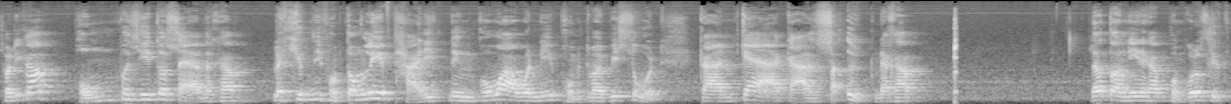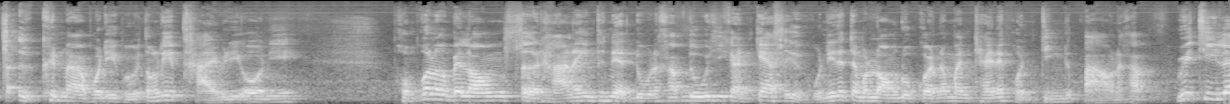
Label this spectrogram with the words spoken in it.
สวัสดีครับ ผมพชีตัวแสบนะครับ และคลิปนี้ผมต้องรีบถ่ายนิดนึง เพราะว่าวันนี้ผมจะมาพิสูจน์การแก้อาการสะอึกนะครับ แล้วตอนนี้นะครับผมก็รู้สึกสะอึกขึ้นมาพอดีผมต้องรีบถ่ายวิดีโอนี้ ผมก็ลองไปลองเสิร์ชหาในอินเทอร์เน็ตดูนะครับ ดูวิธีการแก้สะอึกวันนี้เราจะมาลองดูกันว่ามันใช้ได้ผลจริงหรือเปล่านะครับ วิธีแร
